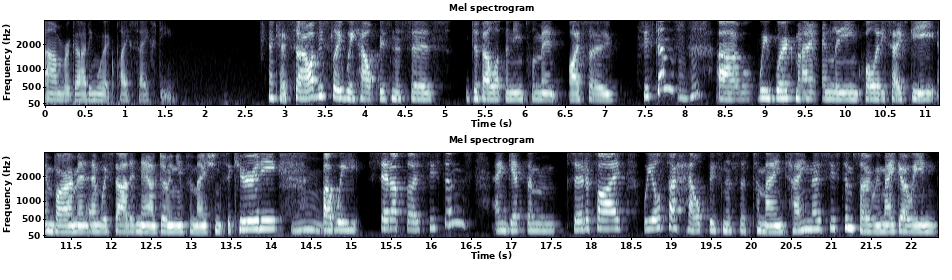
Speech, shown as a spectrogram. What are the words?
um, regarding workplace safety? Okay, so obviously, we help businesses develop and implement ISO systems. Mm-hmm. Uh, we work mainly in quality safety environment and we started now doing information security, mm. but we set up those systems and get them certified. We also help businesses to maintain those systems. So we may go in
